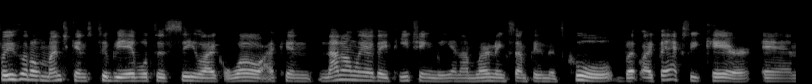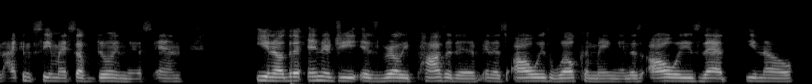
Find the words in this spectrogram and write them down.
for these little munchkins to be able to see like whoa i can not only are they teaching me and i'm learning something that's cool but like they actually care and i can see myself doing this. And you know the energy is really positive and it's always welcoming and there's always that you know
